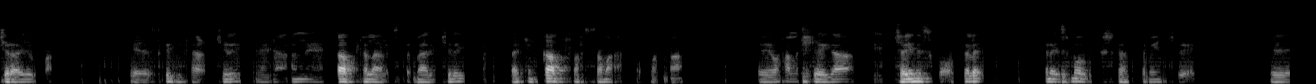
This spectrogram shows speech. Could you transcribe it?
jira ayagu iska difaaci jiray qaab kalaa la isticmaali jiray laakiin qaab farsamo ah oo badnaa waxaa la sheegaa chineska oo kale inay small samayn jireen ee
